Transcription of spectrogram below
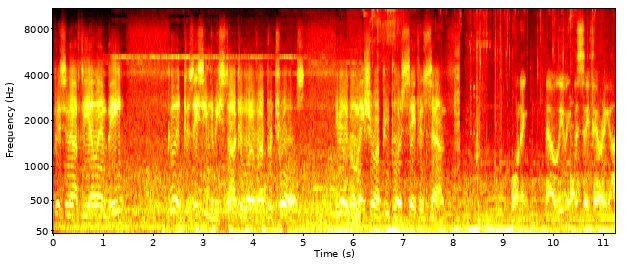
Pissing off the LMB? good, because they seem to be stalking one of our patrols. You gotta go make sure our people are safe and sound. Warning. Now leaving the safe area.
